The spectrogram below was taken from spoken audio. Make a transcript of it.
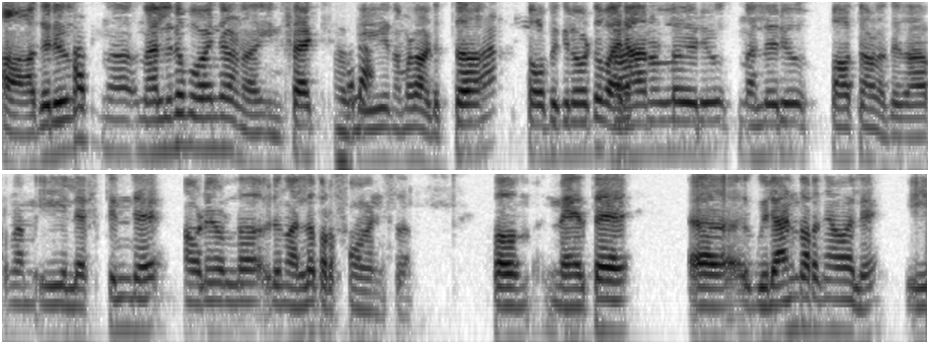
ആ അതൊരു നല്ലൊരു പോയിന്റ് ആണ്. ഇൻഫാക്ട് ഈ നമ്മുടെ അടുത്ത ടോപ്പിക്കിലോട്ട് വരാനുള്ള ഒരു നല്ലൊരു പാത്താണത് കാരണം ഈ ലെഫ്റ്റിന്റെ അവിടെയുള്ള ഒരു നല്ല പെർഫോമൻസ് അപ്പം നേരത്തെ ഗുലാൻ പറഞ്ഞ പോലെ ഈ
